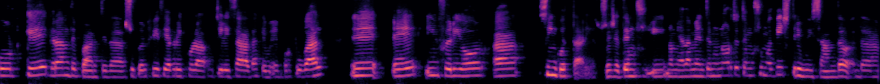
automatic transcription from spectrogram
porque grande parte da superficie agrícola utilizada, que en Portugal eh, é inferior a 5 hectáreas. Ou seja, temos, nomeadamente no norte, temos unha distribuição da, da,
